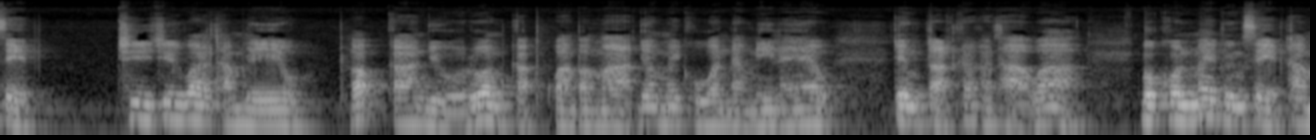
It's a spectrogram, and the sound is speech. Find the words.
เสพชื่อชื่อว่าทำเลว เพราะการอยู่ร่วมกับความประมาทย่อมไม่ควรดังนี้แล้ว จึงตรัสพระคาถาว่า บุคคลไม่พึงเสพธรรม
